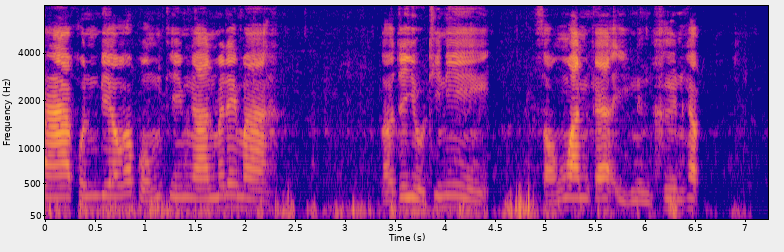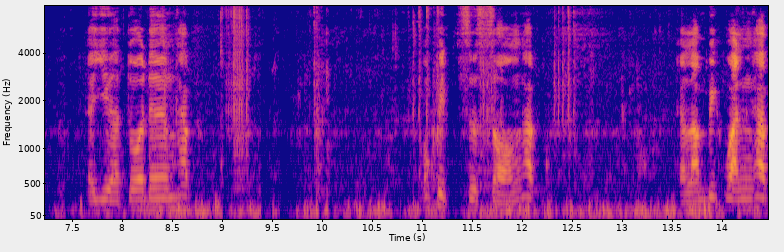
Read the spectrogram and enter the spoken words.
มาคนเดียวครับผมทีมงานไม่ได้มา เราจะอยู่ที่นี่สองวันกับอีกหนึ่งคืนครับกับเหยื่อตัวเดิมครับพกปิดสุดสองครับ กับลัมบิ๊กวันครับ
